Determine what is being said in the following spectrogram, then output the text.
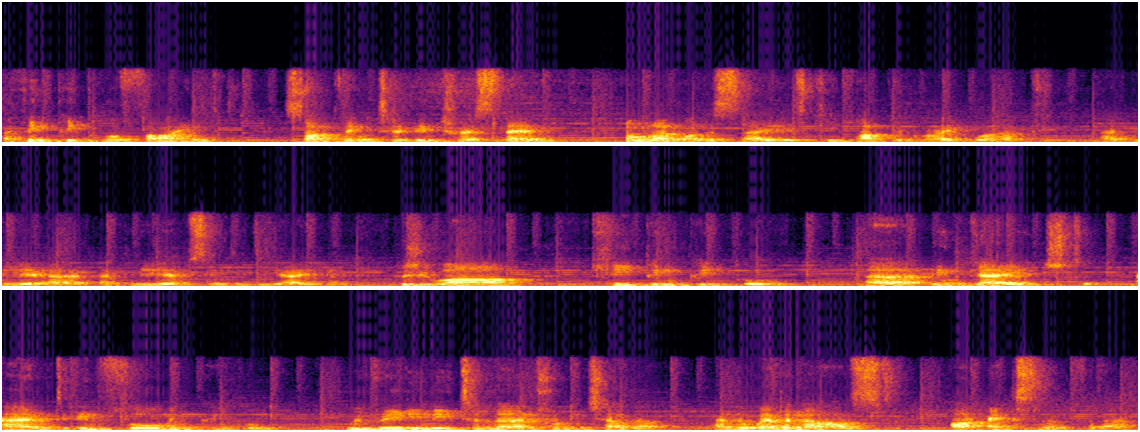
I think people will find something to interest them. All I want to say is keep up the great work at the uh, at the EMCDDA because you are keeping people uh, engaged and informing people. We really need to learn from each other and the webinars are excellent for that.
